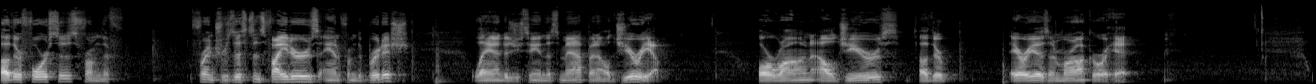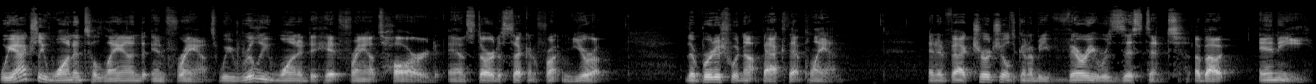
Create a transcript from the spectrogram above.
Other forces from the French resistance fighters and from the British land, as you see in this map, in Algeria. Oran, Algiers, other areas in Morocco are hit. We actually wanted to land in France. We really wanted to hit France hard and start a second front in Europe the British would not back that plan. And in fact, Churchill is going to be very resistant about any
